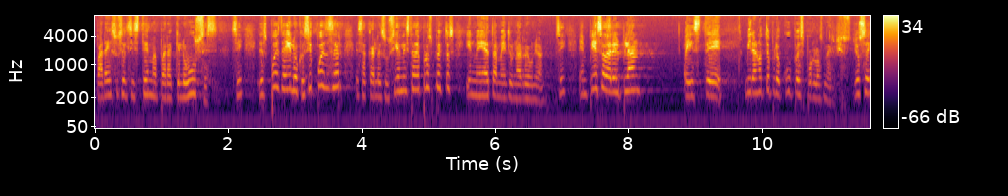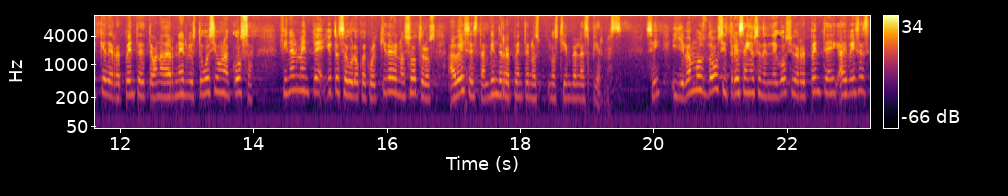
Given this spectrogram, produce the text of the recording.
Para eso es el sistema, para que lo uses. ¿sí? Después de ahí lo que sí puedes hacer es sacarle su 100 lista de prospectos e inmediatamente una reunión. ¿sí? Empieza a dar el plan. Este, mira, no te preocupes por los nervios. Yo sé que de repente te van a dar nervios. Te voy a decir una cosa. Finalmente, yo te aseguro que cualquiera de nosotros, a veces también de repente nos, tiemblan las piernas. ¿sí? Y llevamos dos y tres años en el negocio y de repente hay, veces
